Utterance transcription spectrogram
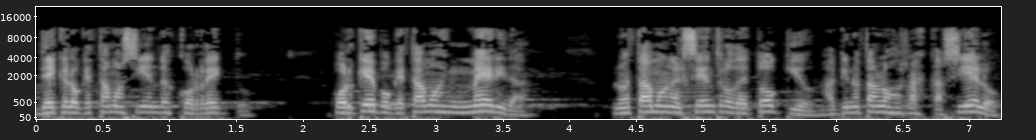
de que lo que estamos haciendo es correcto. ¿Por qué? Porque estamos en Mérida, no estamos en el centro de Tokio, aquí no están los rascacielos,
